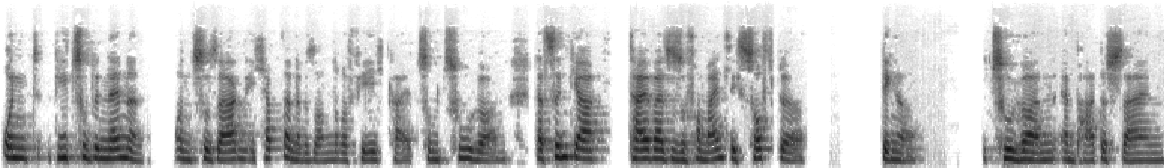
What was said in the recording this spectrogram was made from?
und die zu benennen und zu sagen, ich habe da eine besondere Fähigkeit zum Zuhören. Das sind ja teilweise so vermeintlich softe Dinge. Zuhören, empathisch sein,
